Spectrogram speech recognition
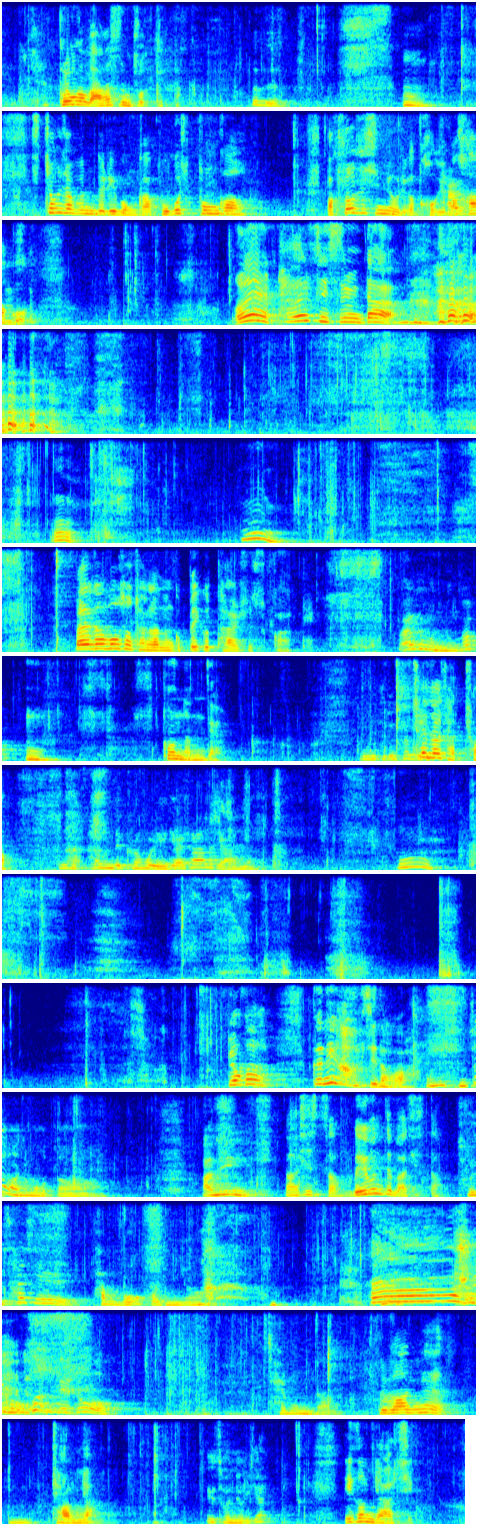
그런 거 많았으면 좋겠다. 그그 응. 시청자분들이 뭔가 보고 싶은 거 막 써주시면 우리가 거기 막 하고. 네, 다 할 수 있습니다. 응. 음. 빨간버섯 잘라는 거 빼고 다 할 수 있을 것 같아. 빨개 먹는 거? 응. 그건 안 돼. 우리 구독자들 채널 자체. 우리 구독자분들 그런 걸 얘기할 사람들이 아니야 음. 뼈가 끊임없이 나와. 언니 진짜 많이 먹었다 아니 맛있어. 매운데 맛있어. 저희 사실 밥을 먹었거든요. 아, 먹었는데도 잘 먹는다. 그거는 저녁. 이거 저녁이야? 이건 야식.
